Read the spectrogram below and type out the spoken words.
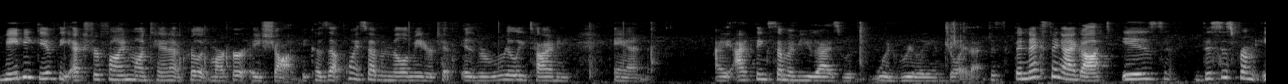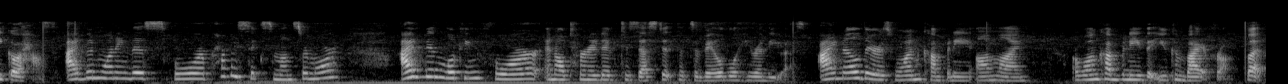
maybe give the extra fine Montana acrylic marker a shot because that 0.7 millimeter tip is really tiny and I, I, think some of you guys would, would really enjoy that. Just, the next thing I got is, this is from Eco House. I've been wanting this for probably six months or more. I've been looking for an alternative to Zest-It that's available here in the US. I know there's one company online or one company that you can buy it from, but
